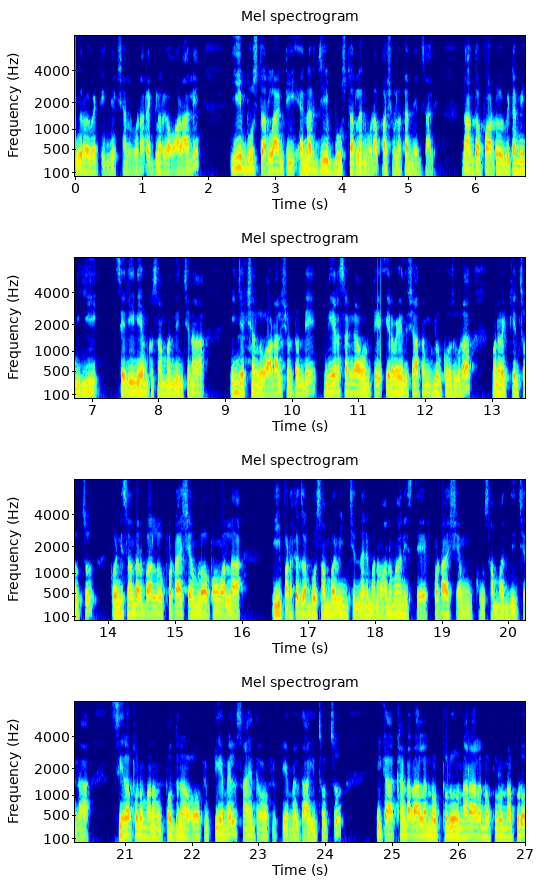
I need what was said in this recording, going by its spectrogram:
న్యూరోవెట్ ఇంజెక్షన్లు కూడా రెగ్యులర్గా వాడాలి. ఈ బూస్టర్ లాంటి ఎనర్జీ బూస్టర్లను కూడా పశువులకు అందించాలి. దాంతోపాటు విటమిన్ ఈ సెలీనియంకు సంబంధించిన ఇంజెక్షన్లు వాడాల్సి ఉంటుంది. నీరసంగా ఉంటే ఇరవై ఐదు శాతం గ్లూకోజ్ కూడా మనం ఎక్కించవచ్చు. కొన్ని సందర్భాల్లో పొటాషియం లోపం వల్ల ఈ పడక జబ్బు సంభవించిందని మనం అనుమానిస్తే పొటాషియంకు సంబంధించిన సిరప్ను మనం పొద్దున ఓ ఫిఫ్టీ ఎంఎల్ సాయంత్రం ఓ ఫిఫ్టీ ఎంఎల్ తాగించవచ్చు. ఇక కండరాల నొప్పులు నరాల నొప్పులు ఉన్నప్పుడు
